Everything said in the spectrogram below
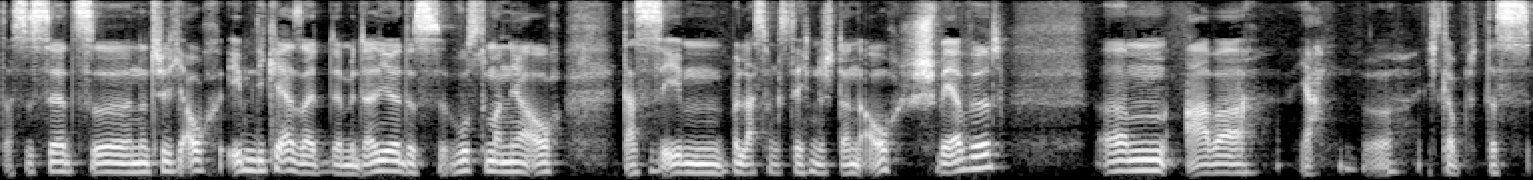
das ist jetzt äh, natürlich auch eben die Kehrseite der Medaille. Das wusste man ja auch, dass es eben belastungstechnisch dann auch schwer wird. Ähm, aber ja, äh, ich glaube, das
